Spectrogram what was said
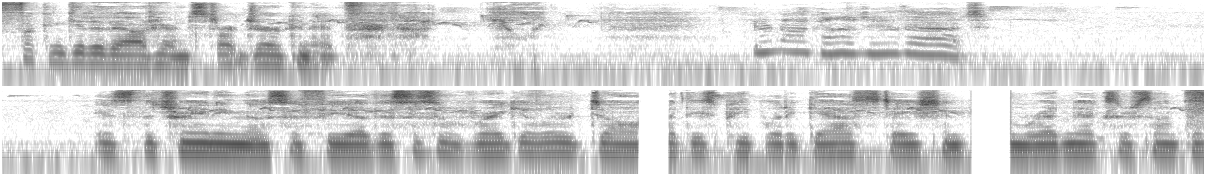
fucking get it out here and start jerking it. You're not gonna do that. It's the training though, Sophia. This is a regular dog. At these people at a gas station, rednecks or something,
